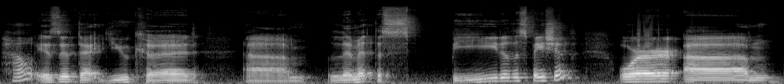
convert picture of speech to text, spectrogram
how is it that you could um, limit the speed of the spaceship, or um,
